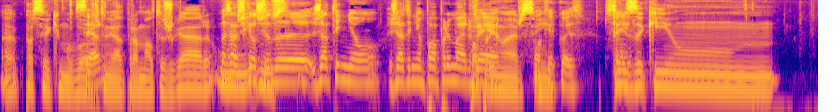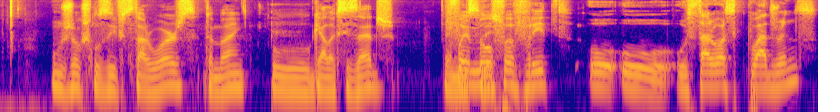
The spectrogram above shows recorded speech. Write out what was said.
Uh, pode ser aqui uma boa certo. oportunidade para a malta jogar. Mas um, acho que eles um... já, tinham, já tinham para o primeiro, para o primeiro sim. qualquer coisa. Tens sim. aqui um, um jogo exclusivo Star Wars também, o Galaxy's Edge. Foi o meu favorito, o, o, o Star Wars Quadrants.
